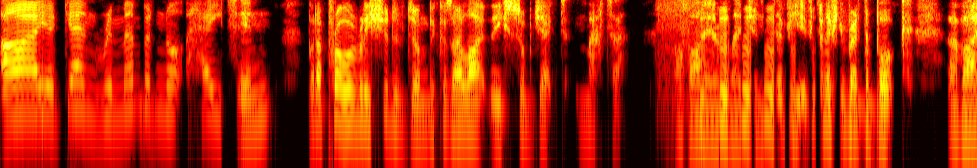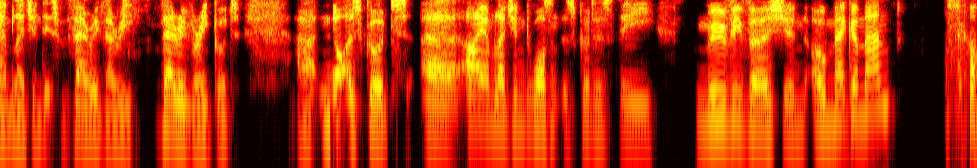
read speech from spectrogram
I again remembered not hating, but I probably should have done because I like the subject matter of I Am Legend. if, you, if, I don't know if you've read the book of I Am Legend, it's very, very, very, very good. Uh, not as good. Uh, I Am Legend wasn't as good as the movie version Omega Man. Oh,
